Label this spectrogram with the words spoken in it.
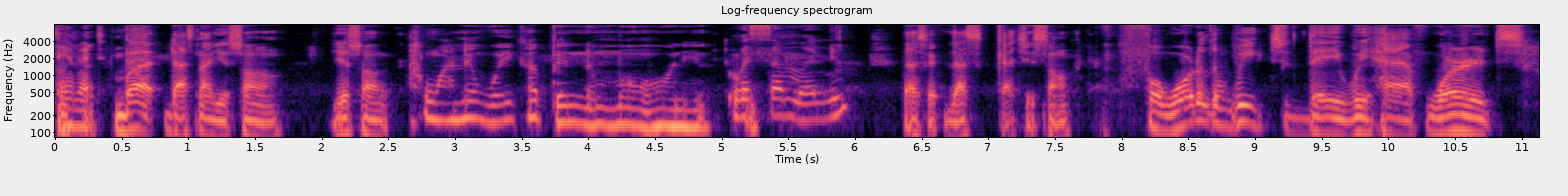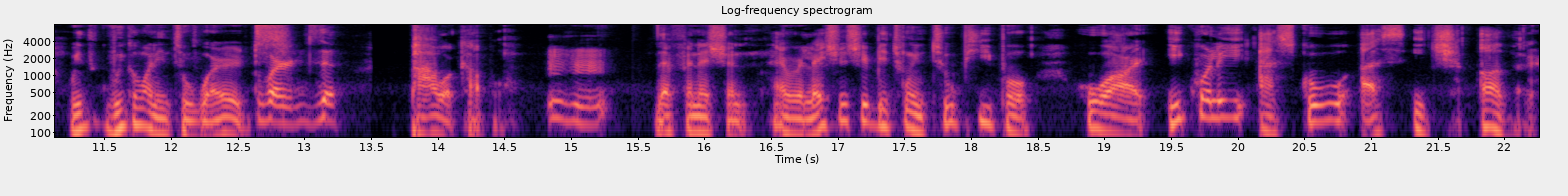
Damn it. But that's not your song. Your song, I wanna wake up in the morning. With someone new. That's it. That's catchy song. For word of the week today, we have words. We we going into words. Words. Power couple. Mm-hmm. Definition: A relationship between two people who are equally as cool as each other.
